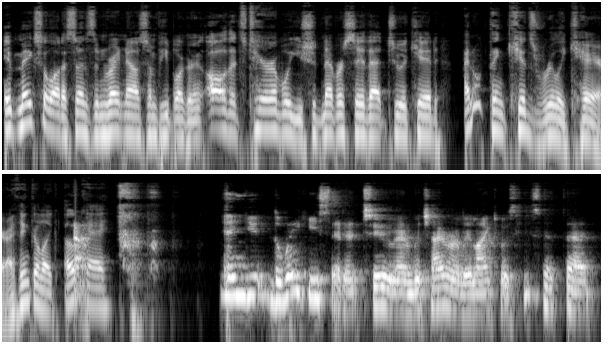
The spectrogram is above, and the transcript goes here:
It makes a lot of sense. And right now, some people are going, oh, that's terrible. You should never say that to a kid. I don't think kids really care. I think they're like, okay. and you, the way he said it too, and which I really liked, was he said that,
